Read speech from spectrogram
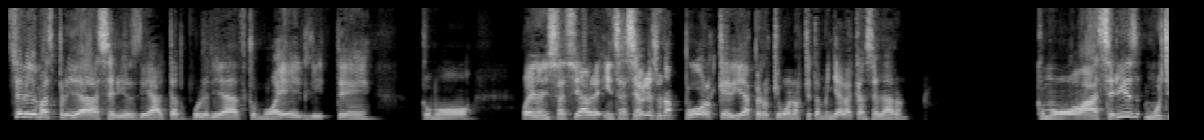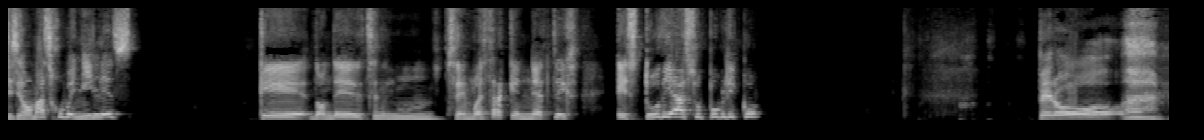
Se le dio más prioridad a series de alta popularidad como Elite, como, bueno, Insaciable. Insaciable es una porquería, pero qué bueno que también ya la cancelaron. Como a series muchísimo más juveniles que donde se, se muestra que Netflix estudia a su público. Pero ah,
